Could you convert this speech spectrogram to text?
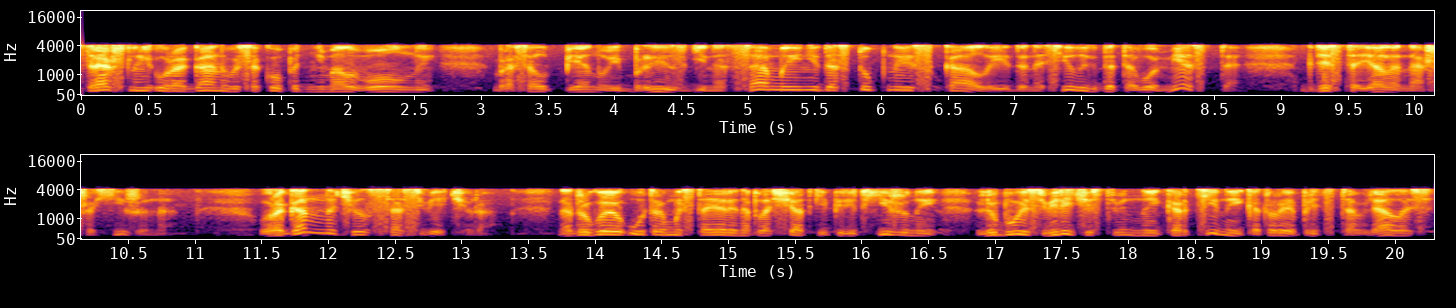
Страшный ураган высоко поднимал волны, бросал пену и брызги на самые недоступные скалы и доносил их до того места, где стояла наша хижина. Ураган начался с вечера. На другое утро мы стояли на площадке перед хижиной, любуясь величественной картиной, которая представлялась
